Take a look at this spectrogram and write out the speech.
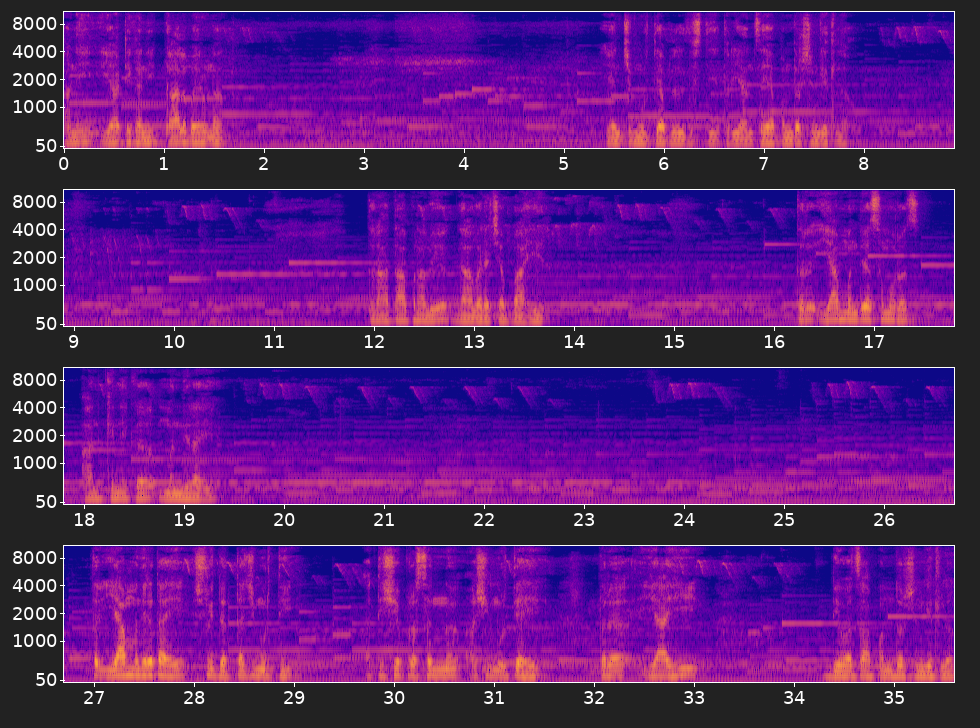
आणि या ठिकाणी कालभैरवनाथ यांची मूर्ती आपल्याला दिसते. तर यांचंही आपण दर्शन घेतलं. तर आता आपण आलोय गाभाऱ्याच्या बाहेर. तर या मंदिरासमोरच आणखीन एक मंदिर आहे. तर या मंदिरात आहे श्री दत्ताची मूर्ती. अतिशय प्रसन्न अशी मूर्ती आहे. तर याही देवाचं आपण दर्शन घेतलं.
